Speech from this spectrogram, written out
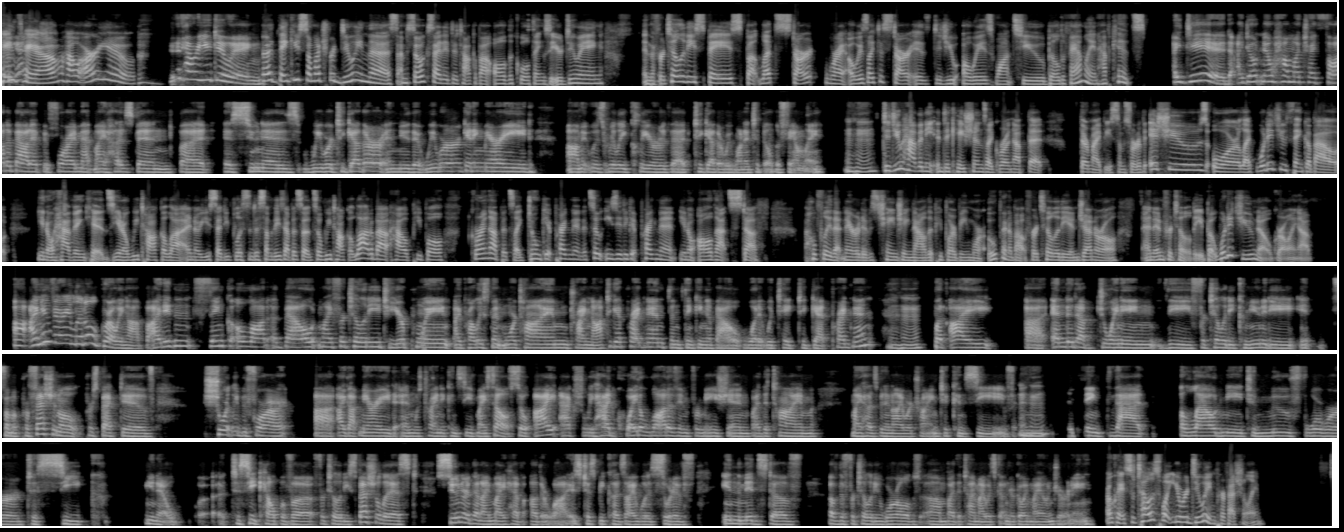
Hey, Pam, how are you? Good. How are you doing? Good. Thank you so much for doing this. I'm so excited to talk about all the cool things that you're doing in the fertility space. But let's start where I always like to start is did you always want to build a family and have kids? I did. I don't know how much I thought about it before I met my husband, but as soon as we were together and knew that we were getting married, um, it was really clear that together we wanted to build a family. Mm-hmm. Did you have any indications like growing up that there might be some sort of issues? Or like what did you think about you know having kids? You know we talk a lot i know you said you've listened to some of these episodes so we talk a lot about how people growing up it's like don't get pregnant. It's so easy to get pregnant you know all that stuff. Hopefully that narrative is changing now that people are being more open about fertility in general and infertility. But what did you know growing up uh, I knew very little growing up. I didn't think a lot about my fertility. To your point, I probably spent more time trying not to get pregnant than thinking about what it would take to get pregnant. Mm-hmm. But I uh, ended up joining the fertility community from a professional perspective shortly before our, uh, I got married and was trying to conceive myself. So I actually had quite a lot of information by the time my husband and I were trying to conceive. Mm-hmm. And I think that allowed me to move forward to seek, you know, uh, to seek help of a fertility specialist sooner than I might have otherwise, just because I was sort of in the midst of of the fertility world um, by the time I was undergoing my own journey. Okay, so tell us what you were doing professionally.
